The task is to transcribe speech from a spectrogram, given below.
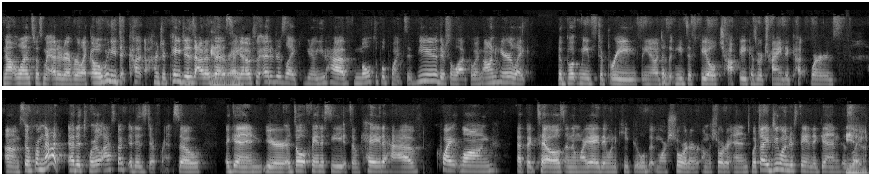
not once was my editor ever like, "Oh, we need to cut 100 pages out of Yeah, this," right. you know. So my editor's like, you know, you have multiple points of view. There's a lot going on here. Like the book needs to breathe. You know, it doesn't need to feel choppy because we're trying to cut words. Um, so from that editorial aspect, it is different. So again, your adult fantasy, it's okay to have quite long epic tales, and then YA they want to keep you a little bit more shorter on the shorter end, which I do understand again because Yeah. like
